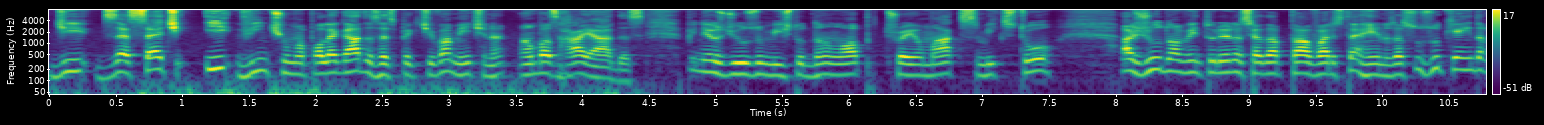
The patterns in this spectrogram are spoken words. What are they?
de 17 e 21 polegadas, respectivamente, né? ambas raiadas. Pneus de uso misto Dunlop Trail Max Mixture ajudam o aventureiro a se adaptar a vários terrenos. A Suzuki ainda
